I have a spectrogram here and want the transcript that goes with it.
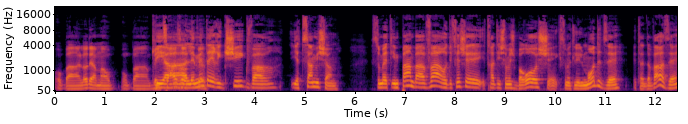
או ב... לא יודע מה או, או כי בביצה הזאת. האלמנט כן. הרגשי כבר יצא משם. זאת אומרת, אם פעם בעבר, עוד לפני שהתחלתי להשתמש בראש, אה, זאת אומרת ללמוד את זה, את הדבר הזה,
